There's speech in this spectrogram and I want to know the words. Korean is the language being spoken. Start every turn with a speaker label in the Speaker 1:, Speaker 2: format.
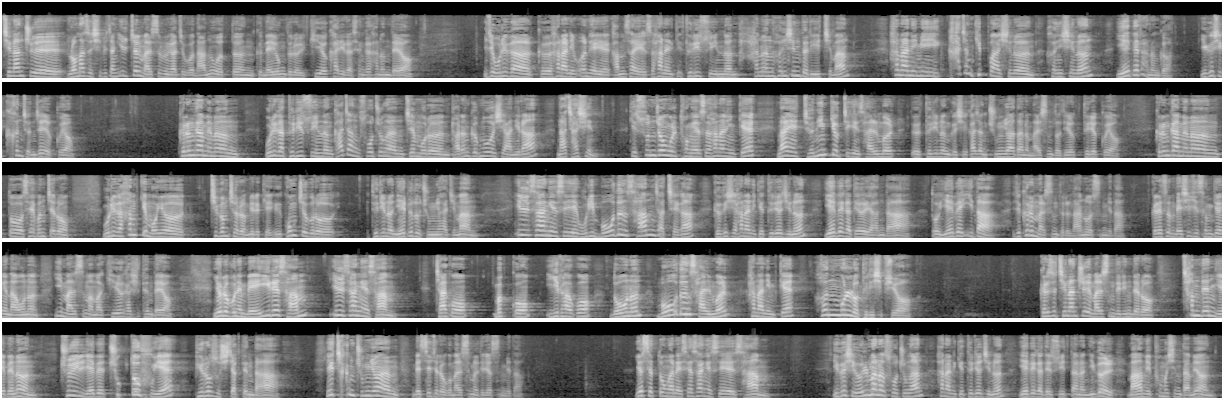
Speaker 1: 지난주에 로마서 12장 1절 말씀을 가지고 나누었던 그 내용들을 기억하리라 생각하는데요. 이제 우리가 그 하나님 은혜에 감사해서 하나님께 드릴 수 있는 많은 헌신들이 있지만 하나님이 가장 기뻐하시는 헌신은 예배라는 것. 이것이 큰 전제였고요. 그런가 하면은 우리가 드릴 수 있는 가장 소중한 재물은 다른 그 무엇이 아니라 나 자신, 순종을 통해서 하나님께 나의 전인격적인 삶을 어, 드리는 것이 가장 중요하다는 말씀도 드렸고요. 그런가 하면은 또 세 번째로 우리가 함께 모여 지금처럼 이렇게 공적으로 드리는 예배도 중요하지만 일상에서의 우리 모든 삶 자체가 그것이 하나님께 드려지는 예배가 되어야 한다. 또 예배이다. 이제 그런 말씀들을 나누었습니다. 그래서 메시지 성경에 나오는 이 말씀 아마 기억하실 텐데요. 여러분의 매일의 삶, 일상의 삶, 자고, 먹고, 일하고, 노는 모든 삶을 하나님께 헌물로 드리십시오. 그래서 지난주에 말씀드린 대로 참된 예배는 주일 예배 축도 후에 비로소 시작된다. 이게 참 중요한 메시지라고 말씀을 드렸습니다. 엿새 동안의 세상에서의 삶, 이것이 얼마나 소중한 하나님께 드려지는 예배가 될 수 있다는 이걸 마음에 품으신다면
